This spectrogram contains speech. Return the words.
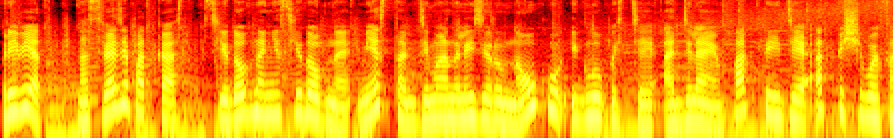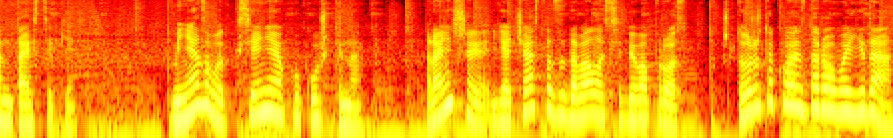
Привет! На связи подкаст «Съедобное-несъедобное» – место, где мы анализируем науку и глупости, отделяем факты и идеи от пищевой фантастики. Меня зовут Ксения Кукушкина. Раньше я часто задавала себе вопрос, что же такое здоровая еда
